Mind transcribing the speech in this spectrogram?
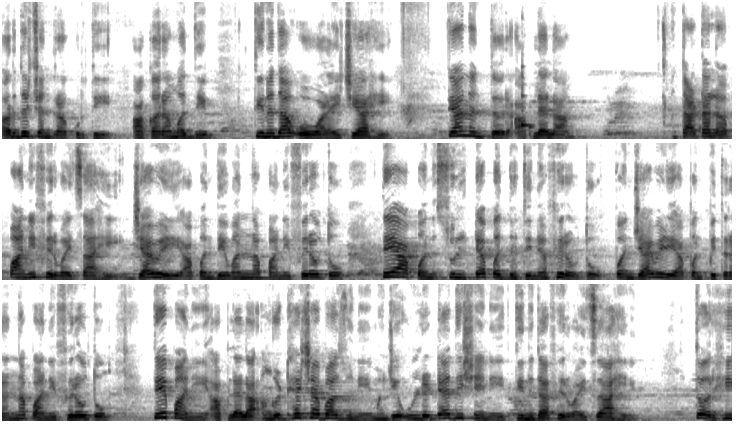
अर्धचंद्राकृती आकारामध्ये तीनदा ओवाळायची आहे. त्यानंतर आपल्याला ताटाला पाणी फिरवायचं आहे. ज्यावेळी आपण देवांना पाणी फिरवतो ते आपण सुलट्या पद्धतीने फिरवतो. पण ज्यावेळी आपण पितरांना पाणी फिरवतो ते पाणी आपल्याला अंगठ्याच्या बाजूने म्हणजे उलट्या दिशेने तीनदा फिरवायचं आहे. तर ही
